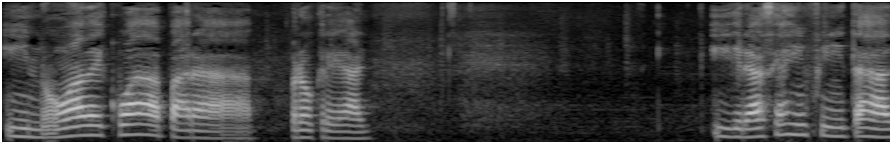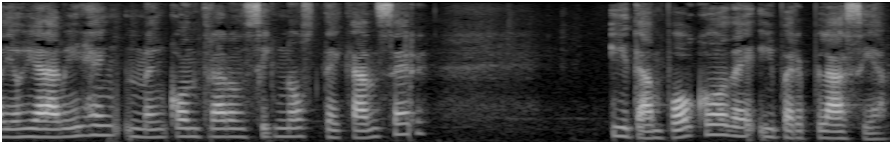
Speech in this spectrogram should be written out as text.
y no adecuada para procrear. Y gracias infinitas a Dios y a la Virgen no encontraron signos de cáncer y tampoco de hiperplasia.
